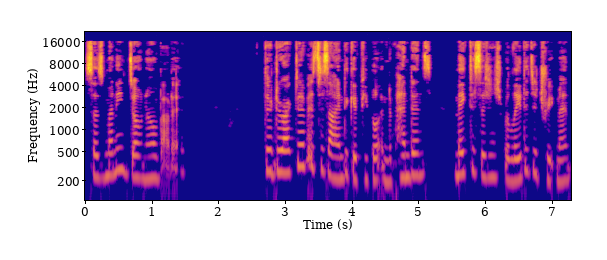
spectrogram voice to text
says many don't know about it. The directive is designed to give people independence, make decisions related to treatment,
